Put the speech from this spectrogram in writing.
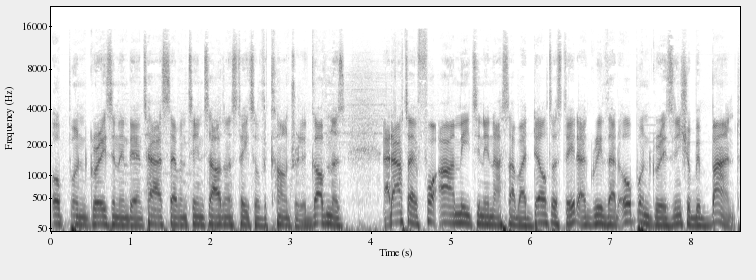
open grazing in the entire 17 southern states of the country. The governors, at after a four-hour meeting in Asaba Delta State, agreed that open grazing should be banned.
